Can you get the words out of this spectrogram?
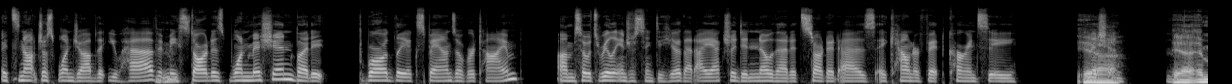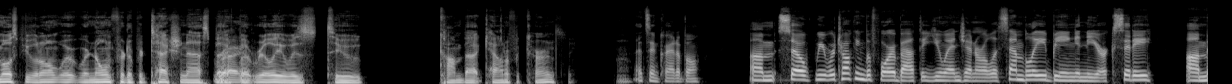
it's not just one job that you have. Mm-hmm. It may start as one mission, but it broadly expands over time. Um, so it's really interesting to hear that. I actually didn't know that it started as a counterfeit currency mission. Yeah, and most people don't. We're, we're known for the protection aspect, Right. but really it was to combat counterfeit currency. That's incredible. Um, so we were talking before about the UN General Assembly being in New York City. Um,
